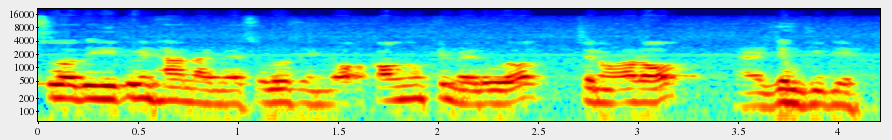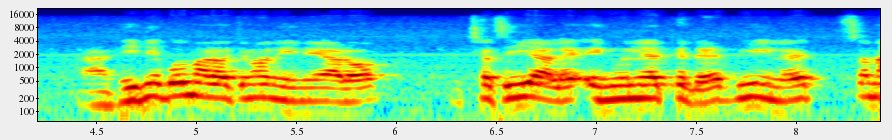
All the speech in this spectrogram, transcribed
စောစောစီးစီးတွင်းထားနိုင်မယ်ဆိုလို့ဆိုရင်တော့အကောင်းဆုံးဖြစ်မယ်လို့တော့ကျွန်တော်ကတော့ယုံကြည်တယ်အာဒီနေ့ပွဲမှာတော့ကျွန်တော်အနေနဲ့ကတော့ချက်စီးရလည်းအိမ်ဝင်လည်းဖြစ်တယ်ပြီးရင်လည်းစန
